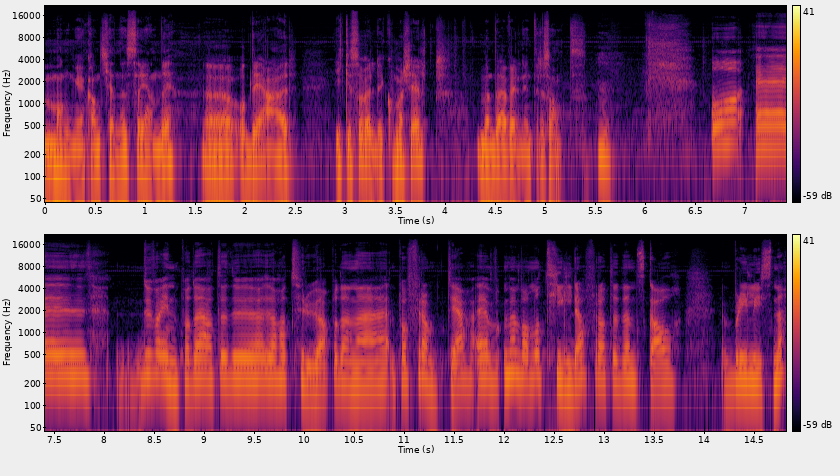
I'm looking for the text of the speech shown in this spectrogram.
mange kan kjenne seg igjen i. Og det er ikke så veldig kommersielt, men det er veldig interessant. Mm. Og eh, Du var inne på det, at du, har trua på, denne, på framtida. Eh, men hva må til da for at den skal bli lysende?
